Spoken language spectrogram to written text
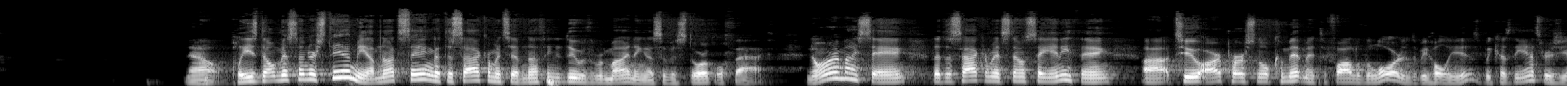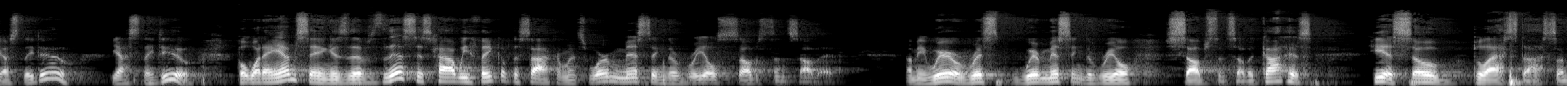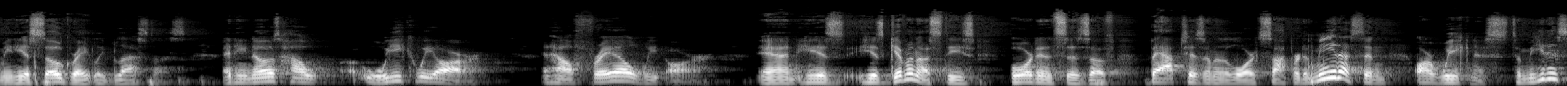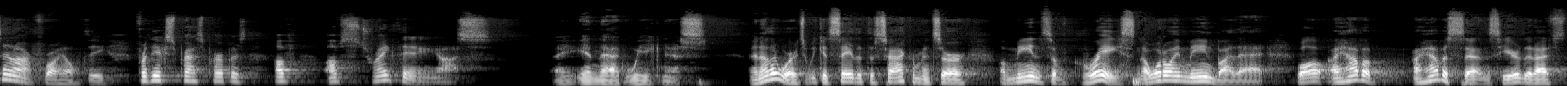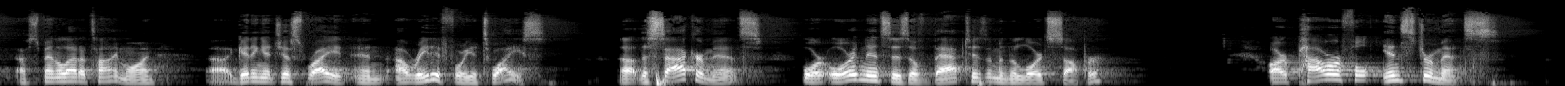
Now, please don't misunderstand me. I'm not saying that the sacraments have nothing to do with reminding us of historical facts, nor am I saying that the sacraments don't say anything uh, to our personal commitment to follow the Lord and to be holy is? Because the answer is yes, they do. Yes, they do. But what I am saying is if this is how we think of the sacraments, we're missing the real substance of it. I mean, we're, we're missing the real substance of it. God has, He has so blessed us. I mean, He has so greatly blessed us And He knows how weak we are and how frail we are. And He has, he has given us these ordinances of baptism and the Lord's Supper to meet us in our weakness, to meet us in our frailty, for the express purpose of, of strengthening us in that weakness. In other words, we could say that the sacraments are a means of grace. Now, what do I mean by that? Well, I have a, I have a sentence here that I've, I've spent a lot of time on uh, getting it just right, and I'll read it for you twice. Uh, the sacraments or ordinances of baptism and the Lord's Supper are powerful instruments.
